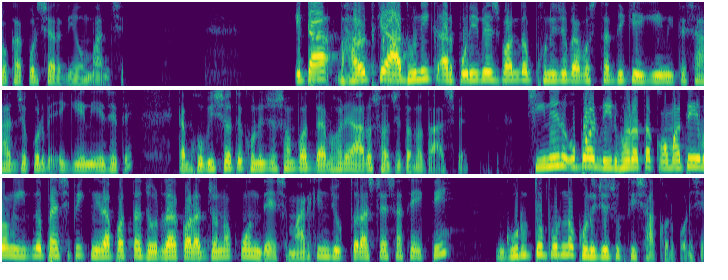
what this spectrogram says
রক্ষা করছে আর নিয়ম মানছে। এটা ভারতকে আধুনিক আর পরিবেশ বান্ধব খনিজ ব্যবস্থার দিকে এগিয়ে নিতে সাহায্য করবে, এগিয়ে নিয়ে যেতে। এটা ভবিষ্যতে খনিজ সম্পদ ব্যবহারে আরও সচেতনতা আসবে। চীনের উপর নির্ভরতা কমাতে এবং ইন্দো প্যাসিফিক নিরাপত্তা জোরদার করার জন্য কোন দেশ মার্কিন যুক্তরাষ্ট্রের সাথে একটি গুরুত্বপূর্ণ খনিজ চুক্তি স্বাক্ষর করেছে?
